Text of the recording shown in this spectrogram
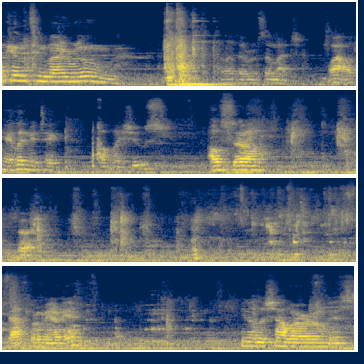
Welcome to my room. I love the room so much. Wow, okay, let me take off my shoes. Also, the bathroom area. You know, the shower room is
